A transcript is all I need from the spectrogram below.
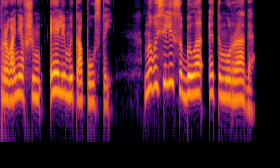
провонявшим элем и капустой. Но Василиса была этому рада.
